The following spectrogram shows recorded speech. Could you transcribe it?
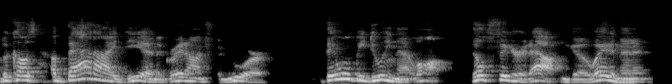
Because a bad idea and a great entrepreneur, they won't be doing that long. They'll figure it out and go, wait a mm-hmm. minute,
